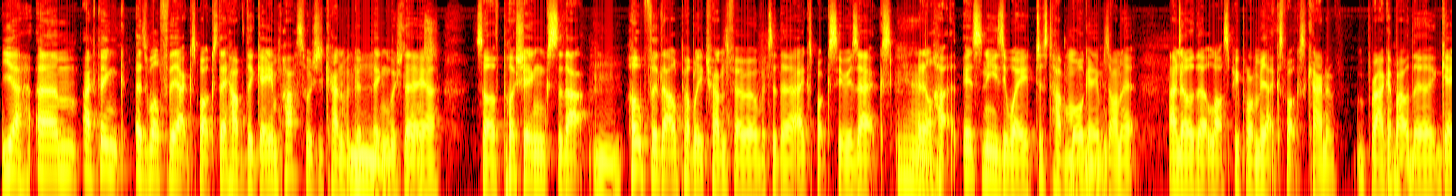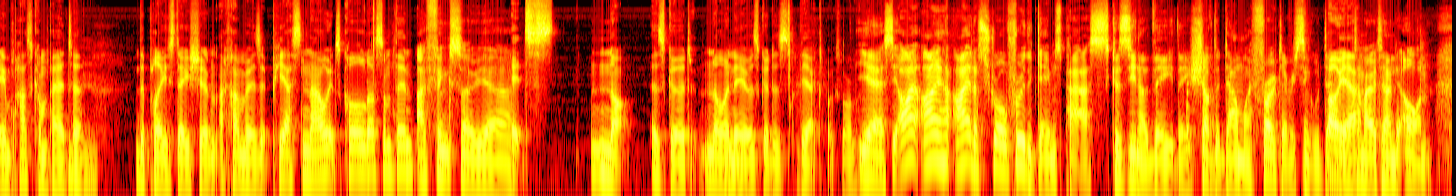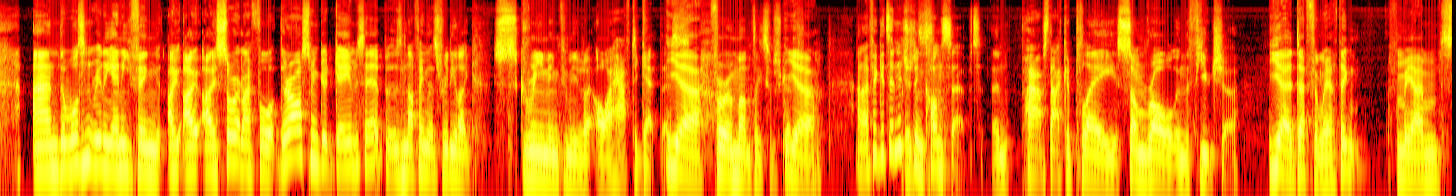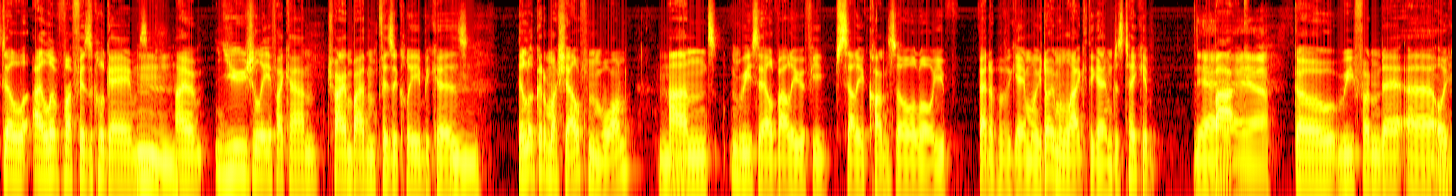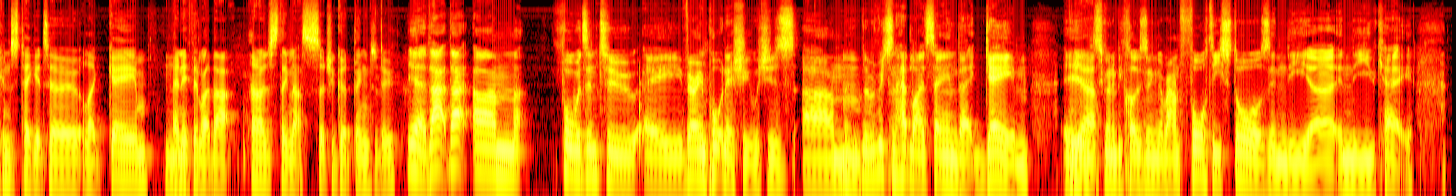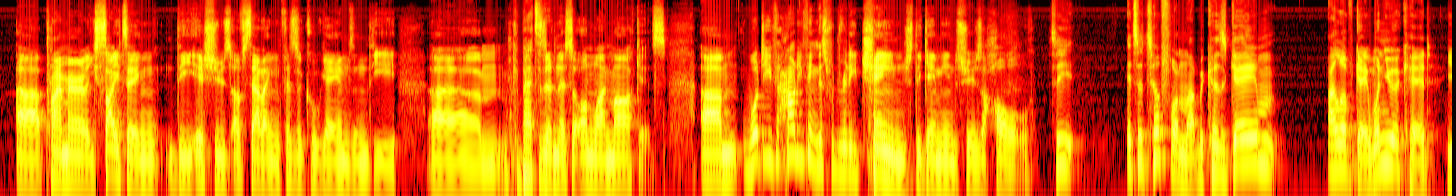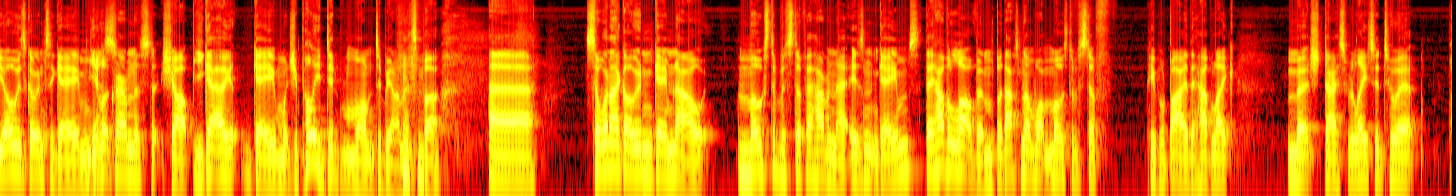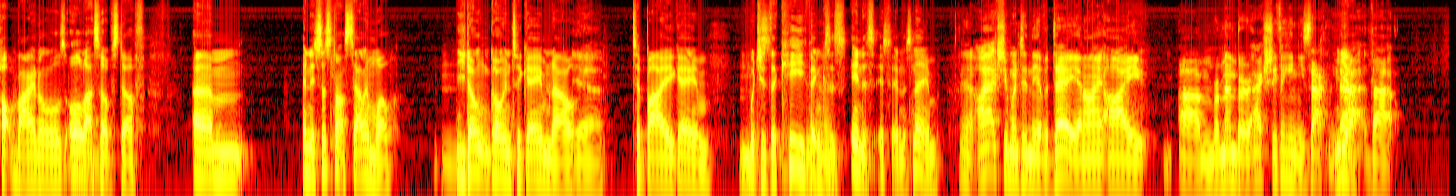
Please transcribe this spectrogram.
Yeah, um, I think as well for the Xbox, they have the Game Pass, which is kind of a good Mm, thing, which they uh, sort of pushing. So that Mm. hopefully that'll probably transfer over to the Xbox Series X, and Yeah. it'll ha- it's an easy way just to have more Mm. games on it. I know that lots of people on the Xbox kind of brag about Mm. the Game Pass compared to the PlayStation. I can't remember, is it PS Now it's called or something? I think so. Yeah. It's not as good, nowhere Mm. near as good as the Xbox One. Yeah, see, I, I, I had to scroll through the Games Pass because you know they, they shoved it down my throat every single day Oh, every yeah? time I turned it on, and there wasn't really anything. I, I, I saw it and I thought there are some good games here, but there's nothing that's really like screaming for me like oh I have to get this Yeah. for a monthly subscription. Yeah. and I think it's an interesting It's- concept, and perhaps that could play some role in the future. Yeah, definitely. I think for me, I'm still I love my physical games. Mm. I usually, if I can, try and buy them physically because Mm. they look good on my shelf. Number one, Mm. and resale value if you sell your console or you're fed up with a game or you don't even like the game, just take it, Yeah, Back. yeah, yeah. go refund it, uh, or you Mm. can just take it to like game, Mm. anything like that. And I just think that's such a good thing to do. Yeah, that that um, forwards into a very important issue, which is um, Hmm. the recent headline saying that Game is Yeah. going to be closing around 40 stores in the uh, in the UK. Uh, primarily citing the issues of selling physical games and the um, competitiveness of online markets. Um, what do you? How do you think this would really change the gaming industry as a whole? See, it's a tough one that because game. I love game. When you were a kid, you always go into game. You Yes. look around the shop. You get a game which you probably didn't want, to be honest. but uh, so when I go in game now, most of the stuff they have in there isn't games. They have a lot of them, but that's not what most of the stuff people buy. They have like merchandise related to it, pop vinyls, all that Mm. sort of stuff. Um, and it's just not selling well. You don't go into game now Yeah. to buy a game, which is the key thing. 'cause Yeah. It's in its, it's in its name. Yeah, I actually went in the other day, and I, I um, remember actually thinking exactly that. Yeah. That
